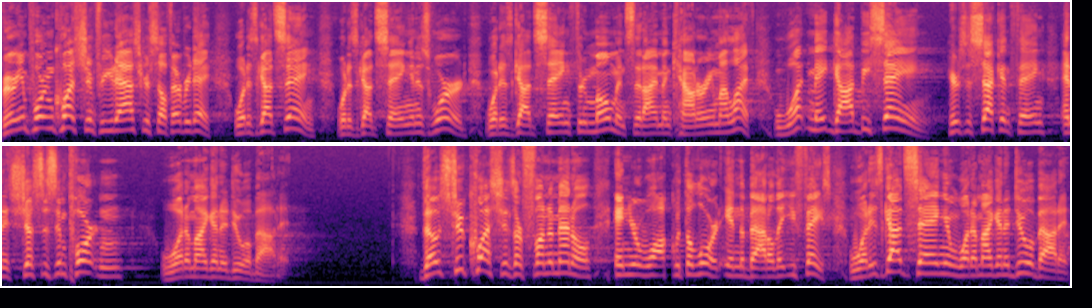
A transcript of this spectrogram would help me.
Very important question for you to ask yourself every day. What is God saying? What is God saying in His Word? What is God saying through moments that I'm encountering in my life? What may God be saying? Here's the second thing, and it's just as important what am I going to do about it? Those two questions are fundamental in your walk with the Lord in the battle that you face. What is God saying and what am I going to do about it?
